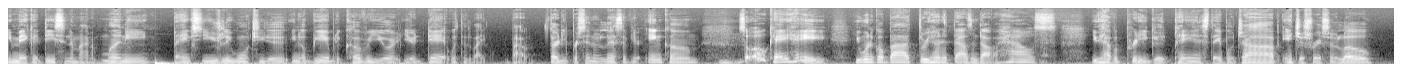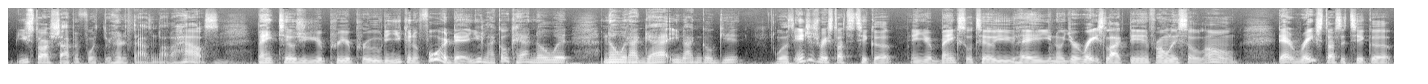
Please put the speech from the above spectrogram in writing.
you make a decent amount of money. Banks usually want you to, you know, be able to cover your your debt with like about 30% or less of your income. Mm-hmm. So, okay, hey, you want to go buy a $300,000 house, you have a pretty good paying, stable job, interest rates are low. You start shopping for a $300,000 house. Mm-hmm. Bank tells you you're pre approved and you can afford that. You're like, okay, I know what, I know what I got, you know, I can go get. Well, as interest rates start to tick up, and your banks will tell you, hey, you know, your rate's locked in for only so long. That rate starts to tick up.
